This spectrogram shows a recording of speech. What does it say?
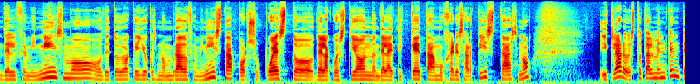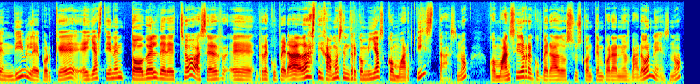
del feminismo o de todo aquello que es nombrado feminista, por supuesto, de la cuestión de la etiqueta mujeres artistas, ¿no? Y claro, es totalmente entendible porque ellas tienen todo el derecho a ser eh, recuperadas, digamos, entre comillas, como artistas, ¿no? Como han sido recuperados sus contemporáneos varones, ¿no?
